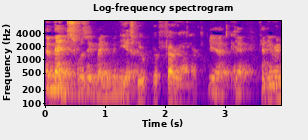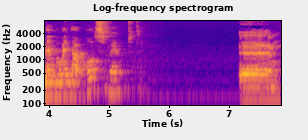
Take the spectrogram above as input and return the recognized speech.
immense, was it, when, when you, yes, we were very honored. yeah, yeah, Yeah. Can you remember when that was around? Um,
